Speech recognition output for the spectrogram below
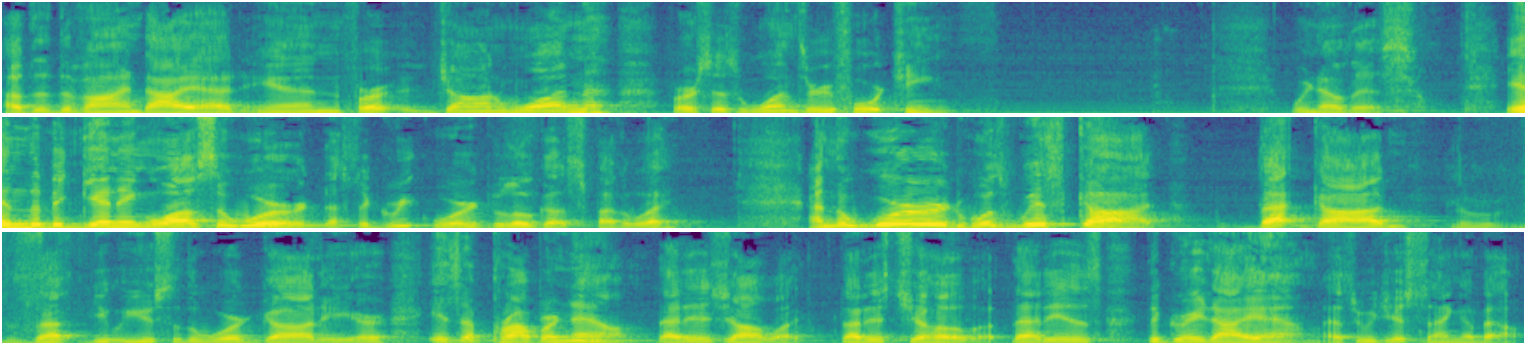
of the divine dyad in John 1, verses 1 through 14. We know this. In the beginning was the Word. That's the Greek word logos, by the way. And the Word was with God. That God that use of the word God here is a proper noun. That is Yahweh. That is Jehovah. That is the great I am, as we just sang about.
